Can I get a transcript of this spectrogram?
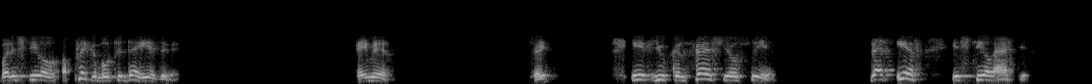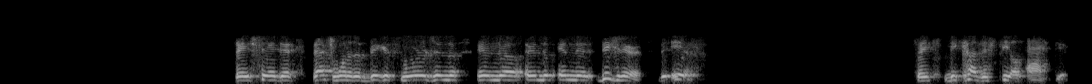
but it's still applicable today, isn't it? Amen. See? If you confess your sin, that if is still active. They said that that's one of the biggest words in the in the in the in the dictionary, the if. See, because it's still active.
